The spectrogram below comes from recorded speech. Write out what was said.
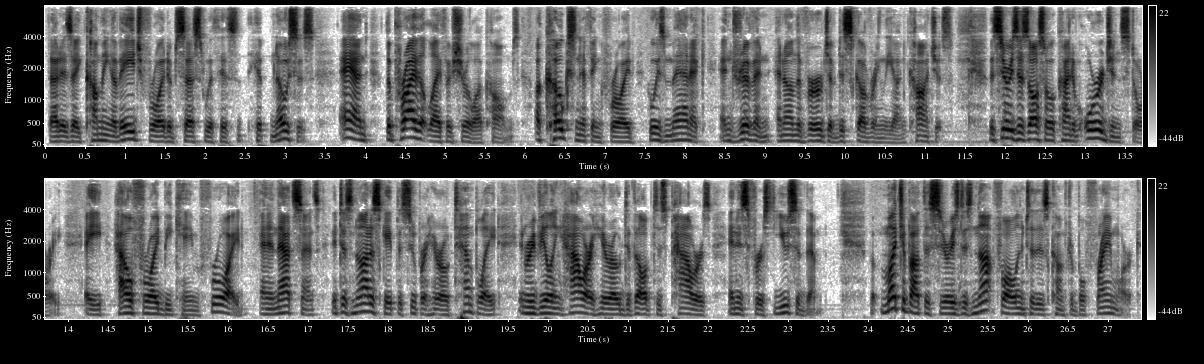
that is, a coming of age Freud obsessed with his hypnosis, and The Private Life of Sherlock Holmes, a coke sniffing Freud who is manic and driven and on the verge of discovering the unconscious. The series is also a kind of origin story, a how Freud became Freud, and in that sense, it does not escape the superhero template in revealing how our hero developed his powers and his first use of them. But much about this series does not fall into this comfortable framework.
